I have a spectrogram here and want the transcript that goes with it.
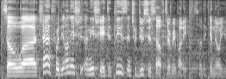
So, uh, Chad, for the uninitiated, please introduce yourself to everybody so they can know you.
